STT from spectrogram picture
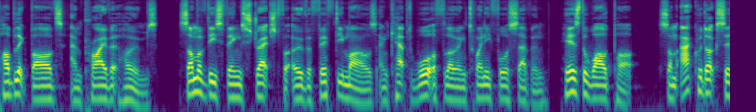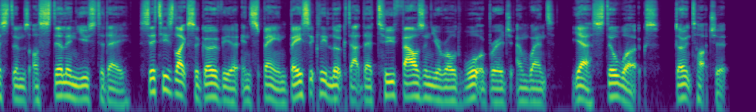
public baths and private homes. Some of these things stretched for over 50 miles and kept water flowing 24-7. Here's the wild part. Some aqueduct systems are still in use today. Cities like Segovia in Spain basically looked at their 2,000 year old water bridge and went, yeah, still works, don't touch it.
